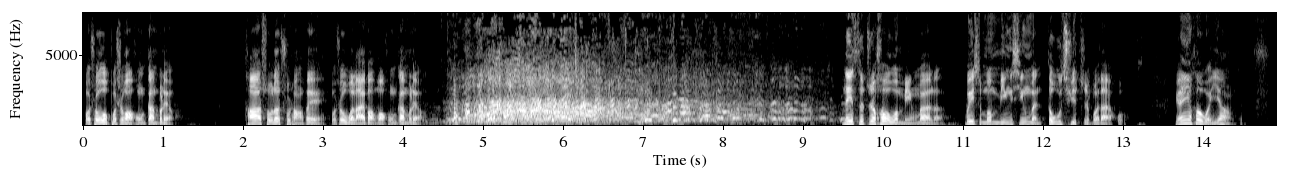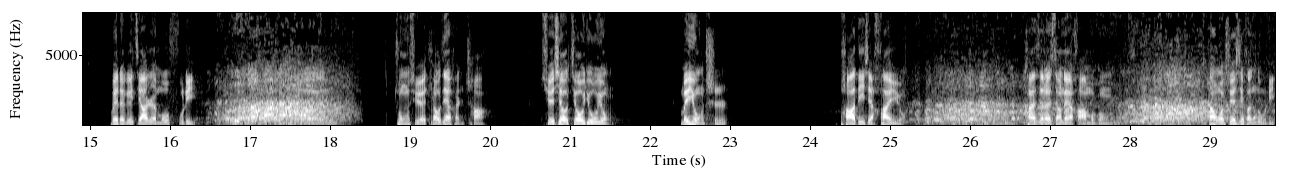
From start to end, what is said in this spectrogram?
我说我不是网红，干不了。他说了出场费，我说我来吧，网红干不了。那次之后，我明白了为什么明星们都去直播带货，原因和我一样，为了给家人谋福利。中学条件很差，学校教游泳，没泳池，趴地下旱泳，看起来像练蛤蟆功。但我学习很努力，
